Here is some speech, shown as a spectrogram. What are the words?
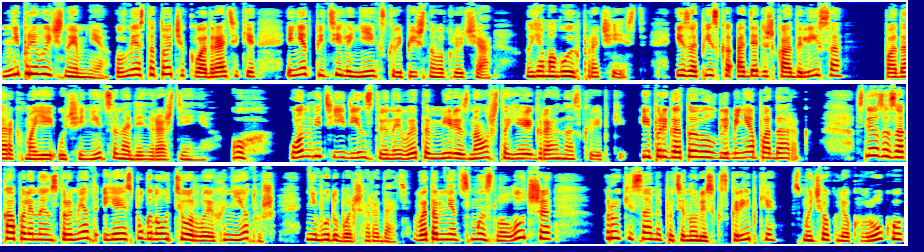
Непривычные мне. Вместо точек квадратики, и нет пяти линеек скрипичного ключа. Но я могу их прочесть. И записка от дядюшка Аделиса — подарок моей ученице на день рождения. Ох, он ведь единственный в этом мире знал, что я играю на скрипке. И приготовил для меня подарок. Слезы закапали на инструмент, и я испуганно утерла их. Нет уж, не буду больше рыдать. В этом нет смысла. Лучше Руки сами потянулись к скрипке, смычок лег в руку.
